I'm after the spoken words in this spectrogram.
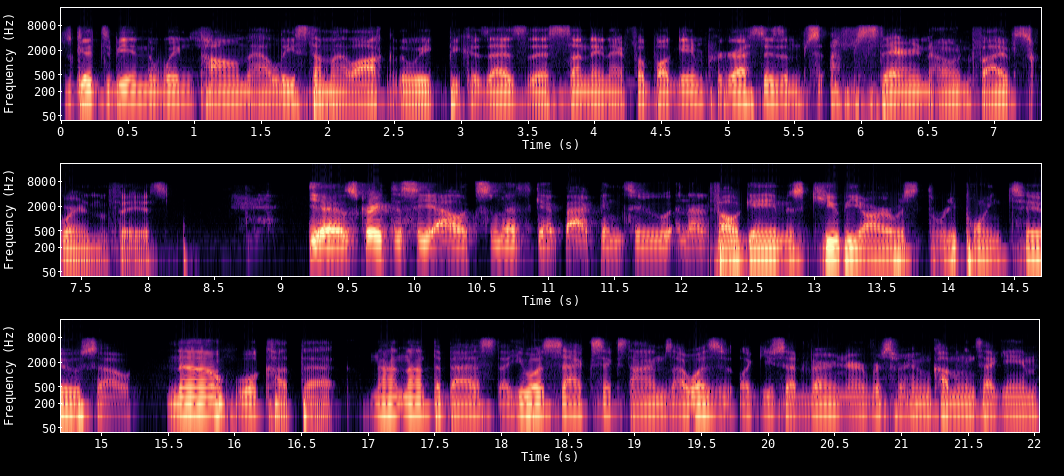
It's good to be in the win column at least on my lock of the week because as the Sunday night football game progresses, I'm I'm staring Owen five square in the face. Yeah, it was great to see Alex Smith get back into an NFL game. His QBR was 3.2, so no, we'll cut that. Not not the best. He was sacked six times. I was, like you said, very nervous for him coming into that game.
